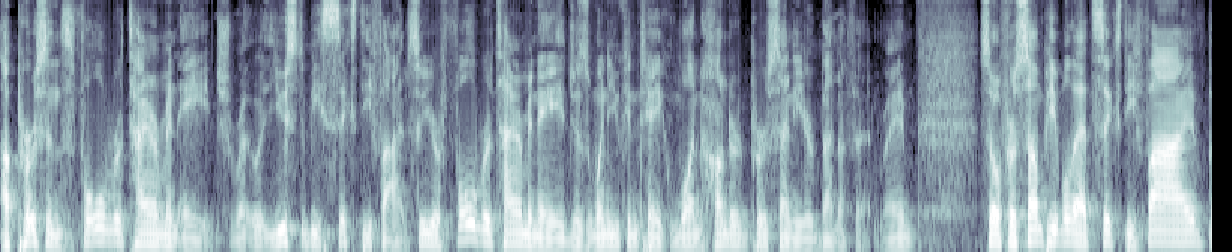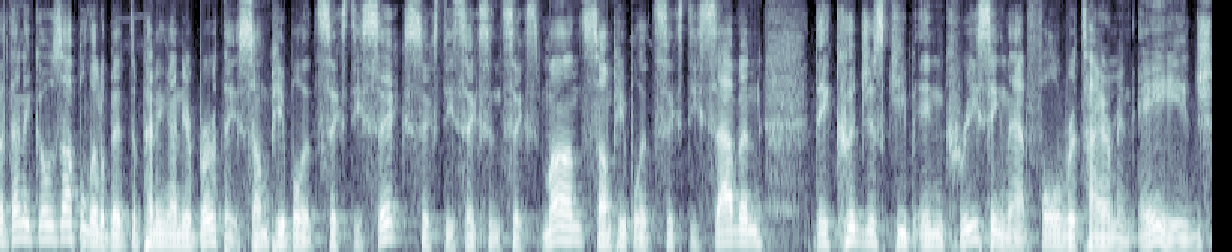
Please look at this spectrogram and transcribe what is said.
a person's full retirement age. Right? It used to be 65. So your full retirement age is when you can take 100% of your benefit, right? So for some people that's 65, but then it goes up a little bit depending on your birthday. Some people it's 66, 66 in 6 months, some people it's 67. They could just keep increasing that full retirement age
